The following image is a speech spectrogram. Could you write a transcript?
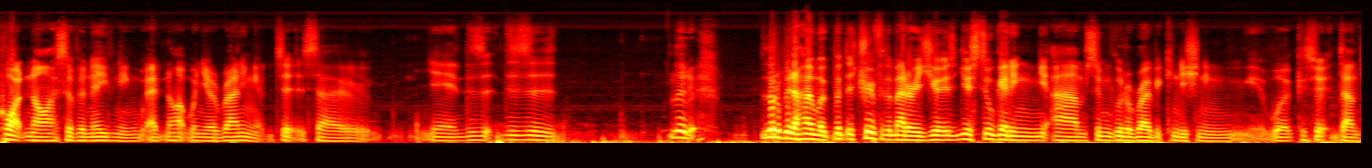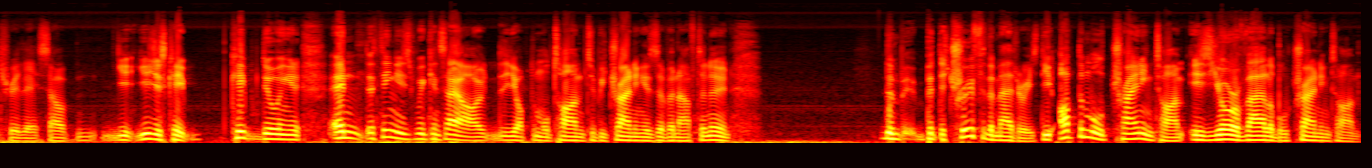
quite nice of an evening at night when you're running it. So yeah, there's a, there's a little little bit of homework, but the truth of the matter is you're you're still getting um, some good aerobic conditioning work done through there. So you you just keep keep doing it. And the thing is, we can say, oh, the optimal time to be training is of an afternoon. The, but the truth of the matter is, the optimal training time is your available training time.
